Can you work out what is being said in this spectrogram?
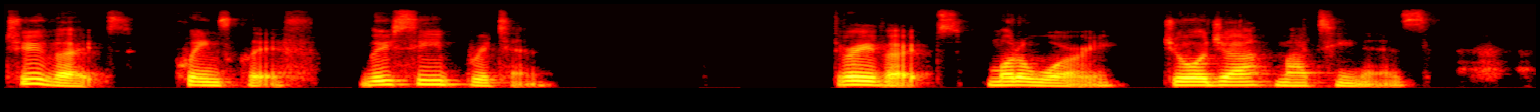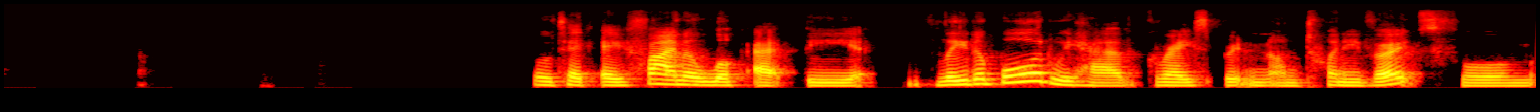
Two votes, Queenscliff, Lucy Britton. Three votes, Warri, Georgia Martinez. We'll take a final look at the leaderboard. We have Grace Britton on 20 votes from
